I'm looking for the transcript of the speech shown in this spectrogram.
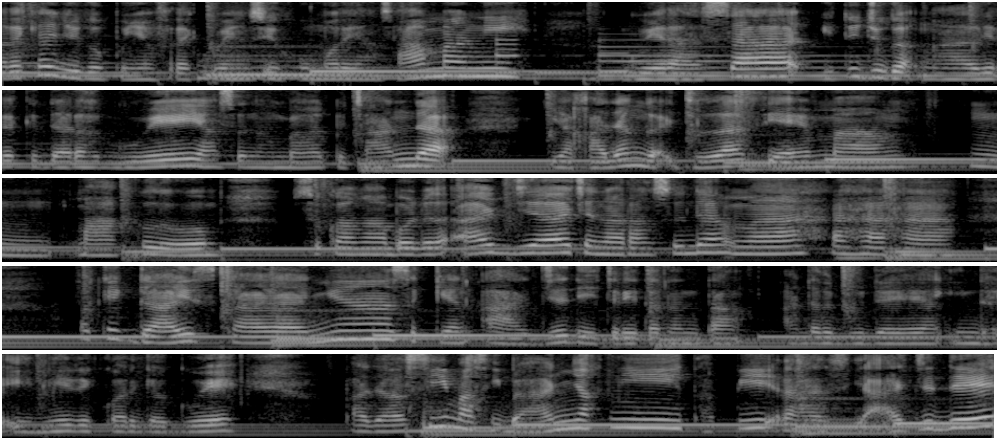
mereka juga punya frekuensi humor yang sama nih. Gue rasa itu juga ngalir ke darah gue yang seneng banget bercanda. Ya kadang gak jelas ya emang. Maklum, suka ngabodor aja channel orang Sunda mah. Hahaha. Oke guys, kayaknya sekian aja deh cerita tentang antar budaya yang indah ini di keluarga gue. Padahal sih masih banyak nih, tapi rahasia aja deh.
